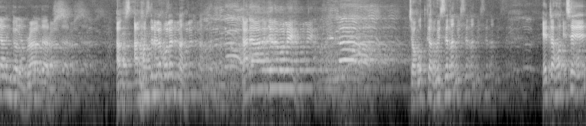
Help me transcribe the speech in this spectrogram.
younger brothers. আল- আলহামদুলিল্লাহ বলেন না? আরে আরে জোরে বলেন। চমৎকার হয়েছে না? এটা হচ্ছে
